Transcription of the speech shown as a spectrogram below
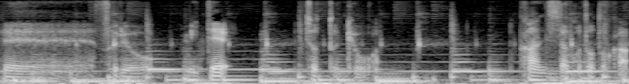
えー、それを見て、ちょっと今日は感じたこととか、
